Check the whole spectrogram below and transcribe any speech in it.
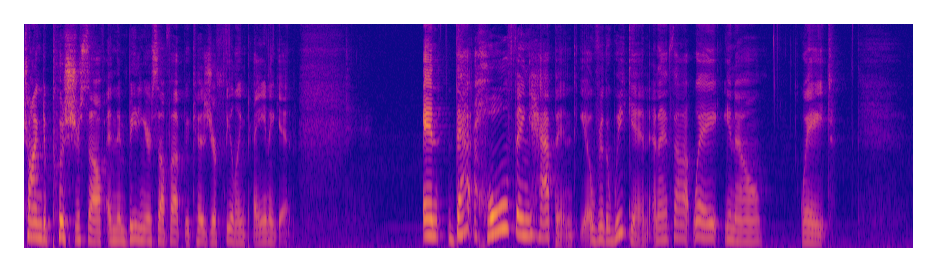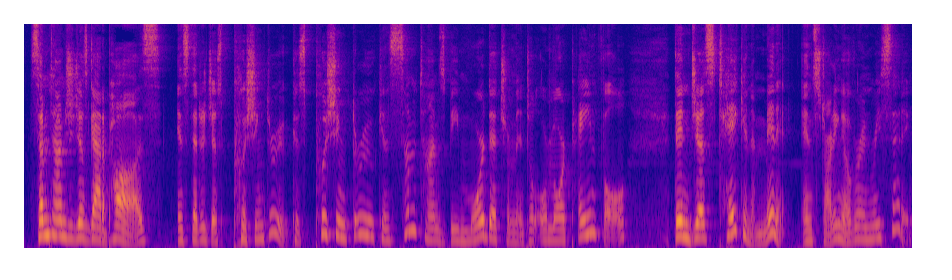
trying to push yourself and then beating yourself up because you're feeling pain again. And that whole thing happened over the weekend. And I thought, wait, you know, wait. Sometimes you just got to pause instead of just pushing through because pushing through can sometimes be more detrimental or more painful than just taking a minute and starting over and resetting.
